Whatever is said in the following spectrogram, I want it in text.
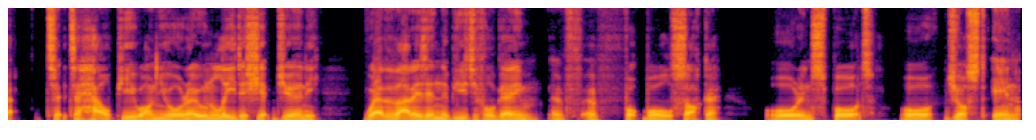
uh, to, to help you on your own leadership journey, whether that is in the beautiful game of, of football, soccer, or in sport or just in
